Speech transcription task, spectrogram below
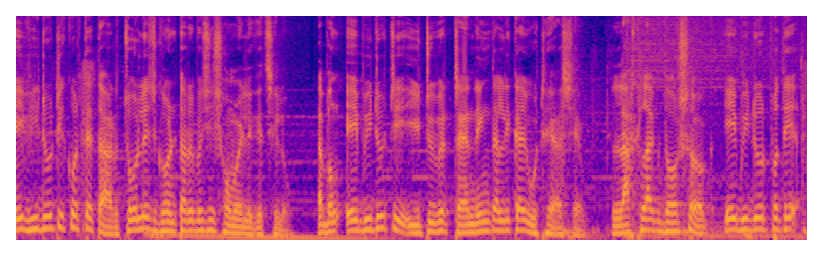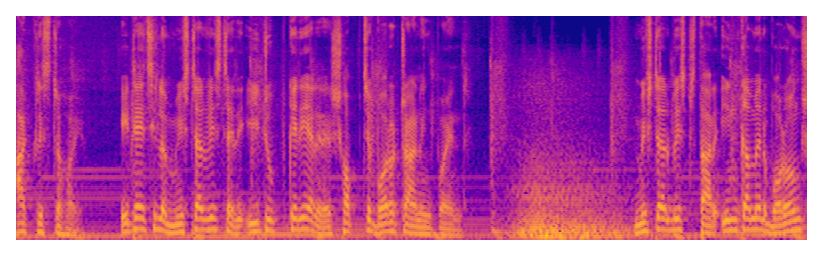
এই ভিডিওটি করতে তার চল্লিশ ঘন্টারও বেশি সময় লেগেছিল এবং এই ভিডিওটি ইউটিউবের ট্রেন্ডিং তালিকায় উঠে আসে। লাখ লাখ দর্শক এই ভিডিওর প্রতি আকৃষ্ট হয়। এটাই ছিল মিস্টার বিস্টের ইউটিউব ক্যারিয়ারের সবচেয়ে বড় টার্নিং পয়েন্ট। মিস্টার বিস্ট তার ইনকামের বড় অংশ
